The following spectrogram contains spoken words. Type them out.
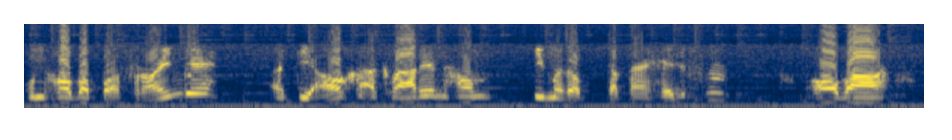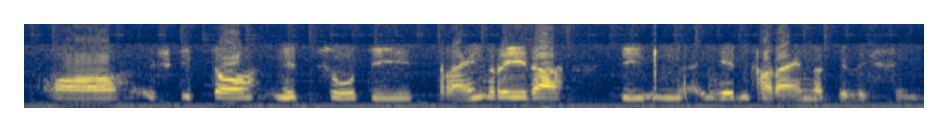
und habe ein paar Freunde, äh, die auch Aquarien haben, die mir da, dabei helfen. Aber äh, es gibt da nicht so die Dreinräder, die in jedem Verein natürlich sind.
